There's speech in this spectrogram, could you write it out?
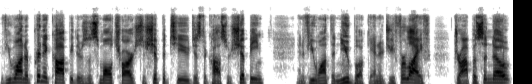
if you want a printed copy, there's a small charge to ship it to you, just the cost of shipping. And if you want the new book, Energy for Life, drop us a note,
